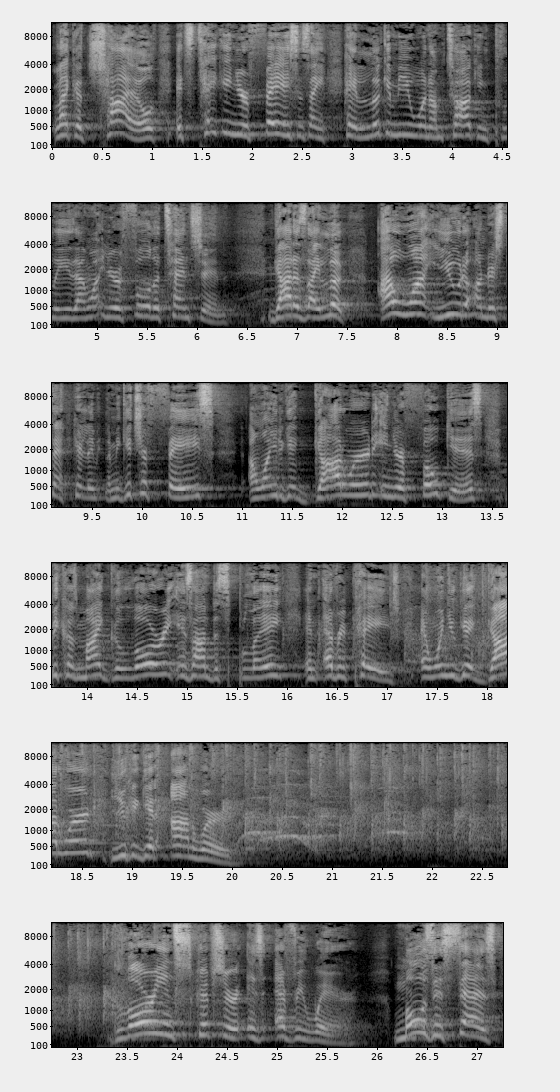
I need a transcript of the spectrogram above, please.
Like a child, it's taking your face and saying, Hey, look at me when I'm talking, please. I want your full attention. God is like, Look, I want you to understand. Here, let me, let me get your face. I want you to get Godward in your focus because my glory is on display in every page. And when you get Godward, you can get onward. Glory in Scripture is everywhere. Moses says,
